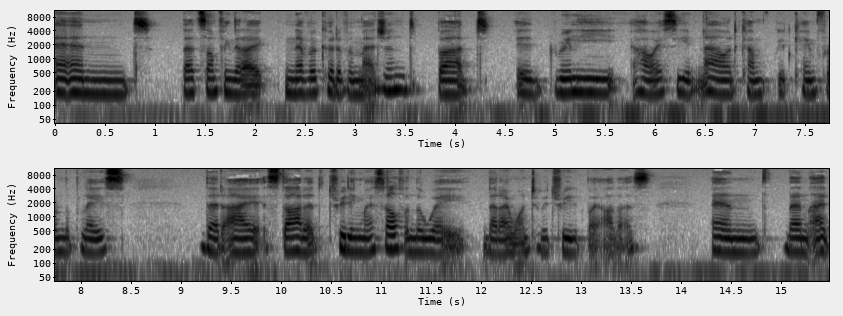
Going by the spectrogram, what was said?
and that's something that i never could have imagined but it really how i see it now it come it came from the place that i started treating myself in the way that i want to be treated by others and then I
